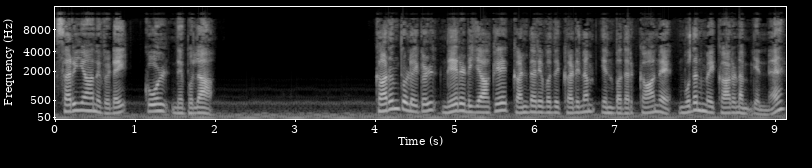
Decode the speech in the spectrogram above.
சரியான விடை கோள் நெபுலா. கருந்துளைகள் நேரடியாக கண்டறிவது கடினம் என்பதற்கான முதன்மை காரணம் என்ன?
